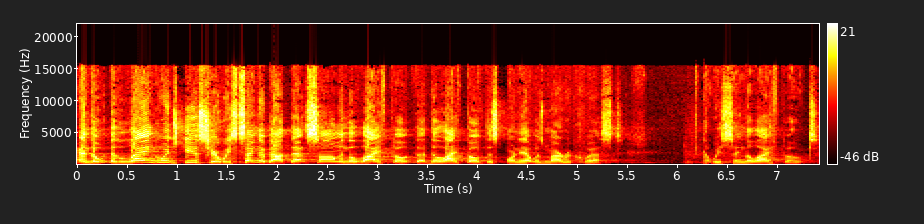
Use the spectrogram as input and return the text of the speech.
And the, the language used here, we sang about that song in the lifeboat, the, the lifeboat this morning. That was my request, that we sing the lifeboat.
